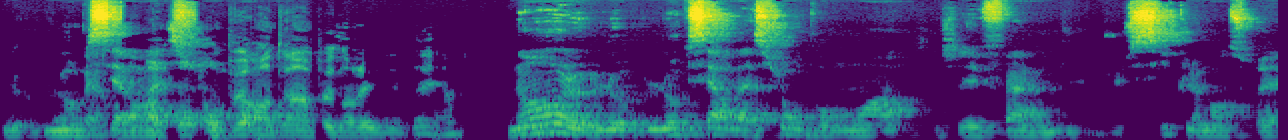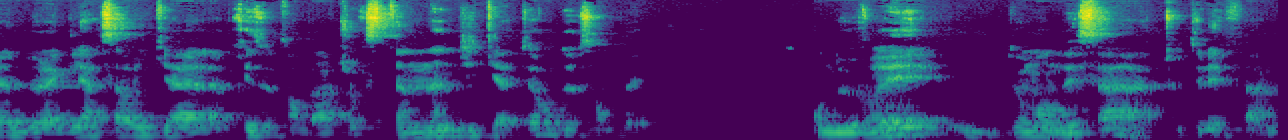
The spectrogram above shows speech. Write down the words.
l'observation... On, peut rentrer un peu dans les détails. Hein. Non, l'observation pour moi chez les femmes du, du, cycle menstruel, de la glaire cervicale, la prise de température, c'est un indicateur de santé on devrait demander ça à toutes les femmes,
